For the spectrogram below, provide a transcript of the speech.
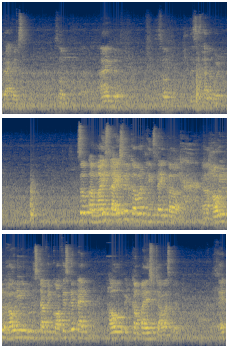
brackets. So, and so this is hello world. So uh, my slides will cover things like uh, uh, how you how do you do stuff in CoffeeScript and how it compiles to JavaScript. Right?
